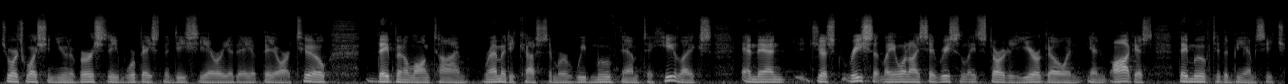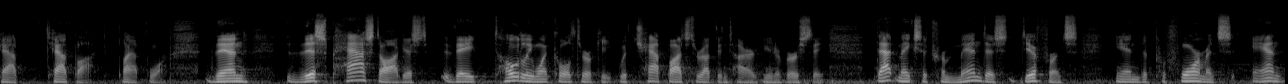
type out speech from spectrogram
George Washington University, we're based in the DC area, they, they are too. They've been a long time Remedy customer. We moved them to Helix. And then just recently, when I say recently, it started a year ago in, in August, they moved to the BMC chat, chatbot platform. Then this past August, they totally went cold turkey with chatbots throughout the entire university. That makes a tremendous difference in the performance and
